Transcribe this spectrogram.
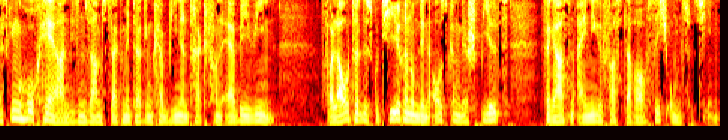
Es ging hoch her an diesem Samstagmittag im Kabinentrakt von RB Wien. Vor lauter Diskutieren um den Ausgang des Spiels vergaßen einige fast darauf, sich umzuziehen.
